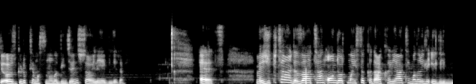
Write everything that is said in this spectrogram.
bir özgürlük temasının olabileceğini söyleyebilirim. Evet. Ve Jüpiter de zaten 14 Mayıs'a kadar kariyer temalarıyla ilgili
